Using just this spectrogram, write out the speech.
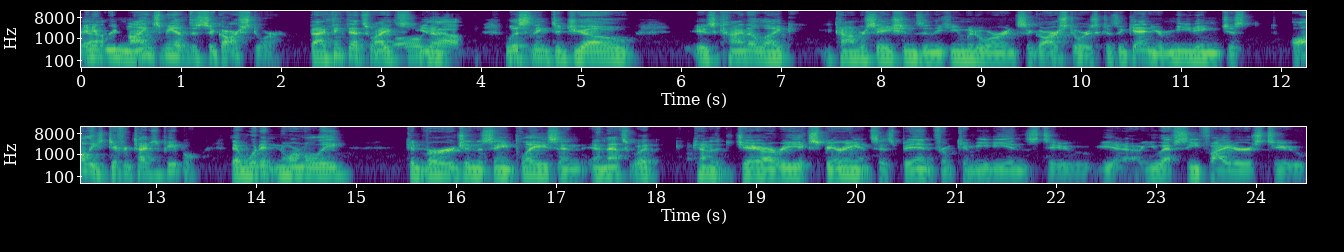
and it reminds me of the cigar store. I think that's why it's oh you know yeah listening to Joe is kind of like conversations in the humidor and cigar stores because again you're meeting just all these different types of people that wouldn't normally converge in the same place. And and that's what kind of the JRE experience has been from comedians to you know UFC fighters to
